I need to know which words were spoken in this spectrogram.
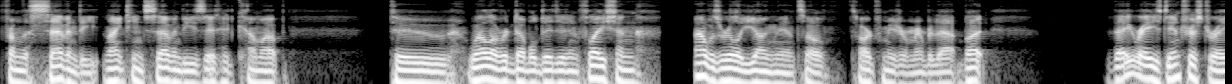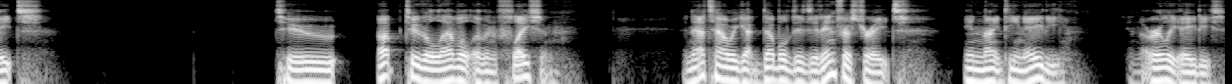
from the 70 1970s. It had come up to well over double digit inflation. I was really young then, so it's hard for me to remember that. But they raised interest rates to up to the level of inflation. And that's how we got double digit interest rates in 1980, in the early 80s.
